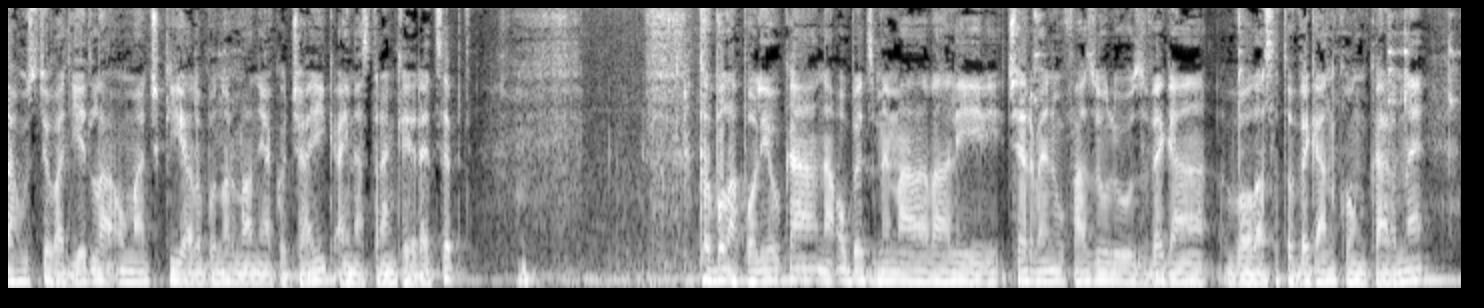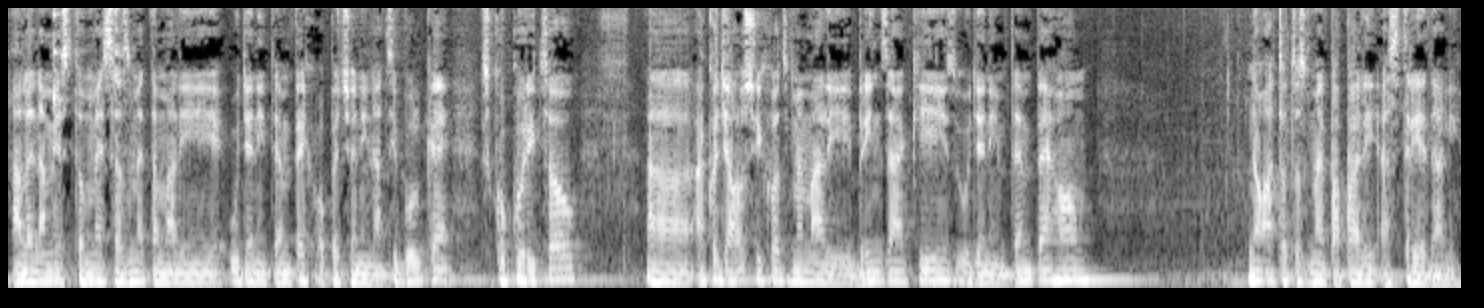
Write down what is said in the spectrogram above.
zahusťovať jedla, omačky, alebo normálne ako čajík, aj na stránke je recept. To bola polievka, na obed sme mávali červenú fazulu z vega, volá sa to vegan con carne, ale namiesto mesa sme tam mali udený tempeh opečený na cibulke s kukuricou a ako ďalší chod sme mali brinzáky s údeným tempehom. No a toto sme papali a striedali.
